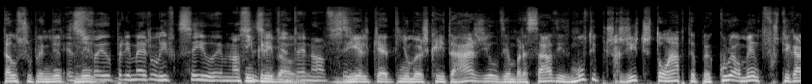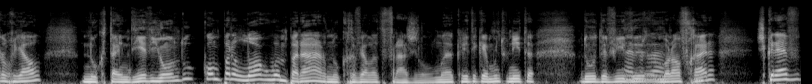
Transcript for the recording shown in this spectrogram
tão surpreendentemente Esse foi o primeiro livro que saiu em incrível. 1989. sim. Dizia-lhe que tinha uma escrita ágil, desembaraçada e de múltiplos registros tão apta para cruelmente fustigar o real no que tem de hediondo, como para logo amparar no que revela de frágil. Uma crítica muito bonita do David É verdade. Ferreira. Escreve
